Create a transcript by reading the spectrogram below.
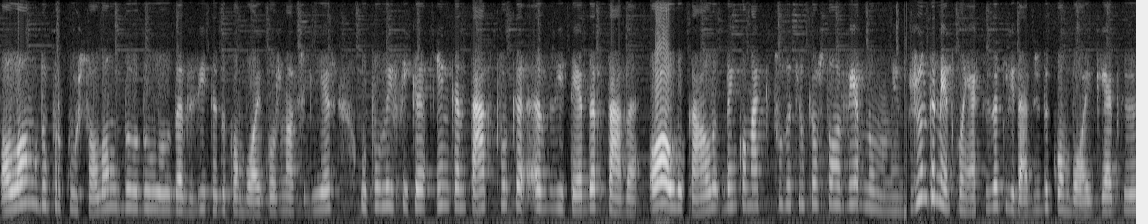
ao longo do percurso, ao longo do, do, da visita de comboio com os nossos guias, o público fica encantado porque a visita é adaptada ao local, bem como a tudo aquilo que eles estão a ver no momento. Juntamente com estas atividades de comboio, que é que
